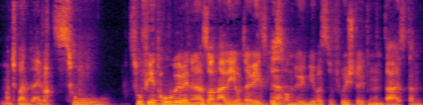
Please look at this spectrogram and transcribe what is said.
manchmal einfach zu, zu viel Trubel, wenn du in der Sonnenallee unterwegs bist, Ja. um irgendwie was zu frühstücken. Und da ist dann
